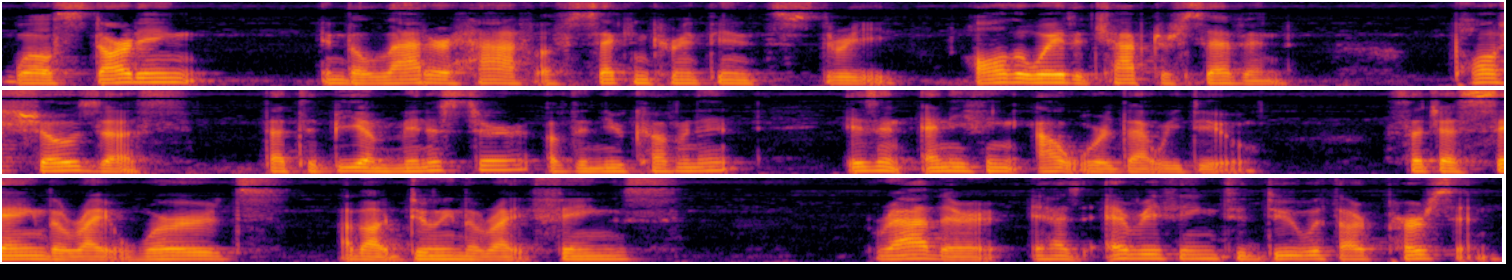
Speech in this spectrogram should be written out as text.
Well, starting in the latter half of 2 Corinthians 3, all the way to chapter 7, Paul shows us that to be a minister of the new covenant isn't anything outward that we do, such as saying the right words, about doing the right things. Rather, it has everything to do with our person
